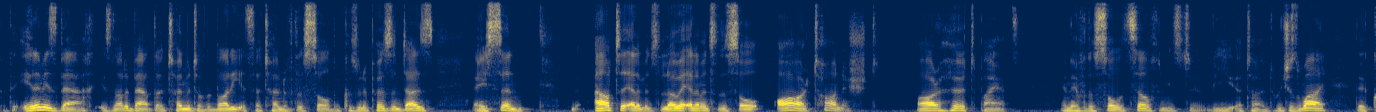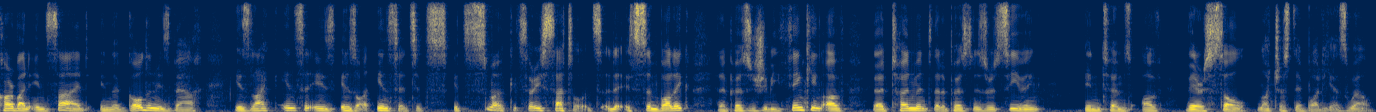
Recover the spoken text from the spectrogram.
But the inner Mizbech is not about the atonement of the body, it's the atonement of the soul, because when a person does a sin, outer elements, the lower elements of the soul are tarnished, are hurt by it. And therefore the soul itself needs to be atoned, which is why the korban inside in the golden mizbeach is like incense. Is, is incense. It's it's smoke. It's very subtle. It's it's symbolic, and a person should be thinking of the atonement that a person is receiving in terms of their soul, not just their body as well.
